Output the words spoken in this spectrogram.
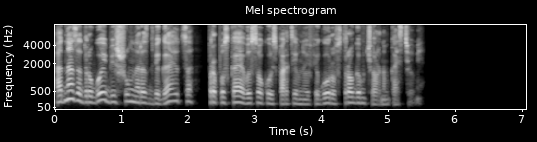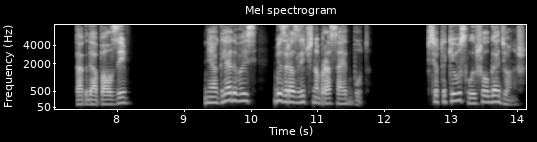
одна за другой бесшумно раздвигаются, пропуская высокую спортивную фигуру в строгом черном костюме. «Тогда ползи». Не оглядываясь, безразлично бросает Бут. все таки услышал гаденыш.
